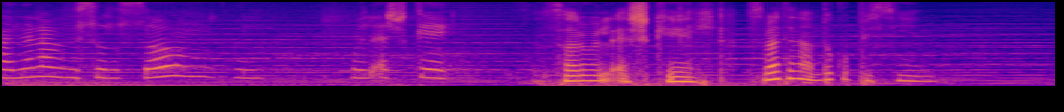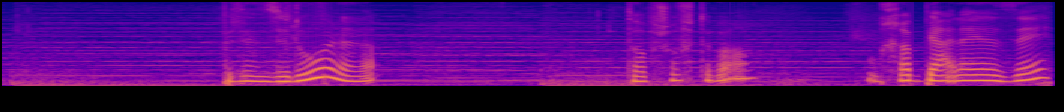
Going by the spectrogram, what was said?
هنلعب بالصلصال والأشكال. صاروا الاشكال سمعت إن عندكم بيسين. بتنزلوه ولا لأ؟ طب شفت بقى. مخبي عليا إزاي؟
